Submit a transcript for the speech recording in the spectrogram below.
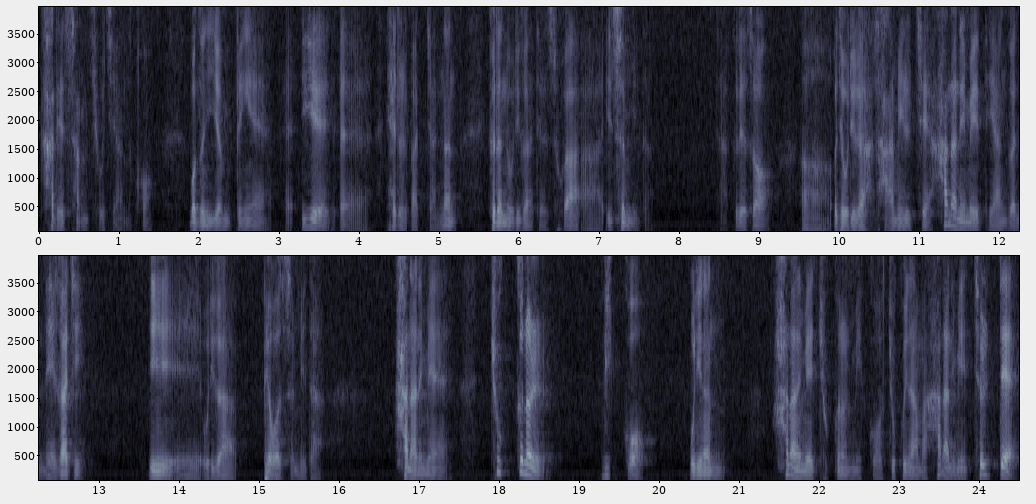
칼에 삼키우지 않고 모든 연병에 이게 해를 받지 않는 그런 우리가 될 수가 아, 있습니다. 자, 그래서 어, 제 우리가 삼일째 하나님에 대한 것 네 가지 이 우리가 배웠습니다. 하나님의 주권을 믿고 우리는 하나님의 주권을 믿고 주권이라면 하나님이 절대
